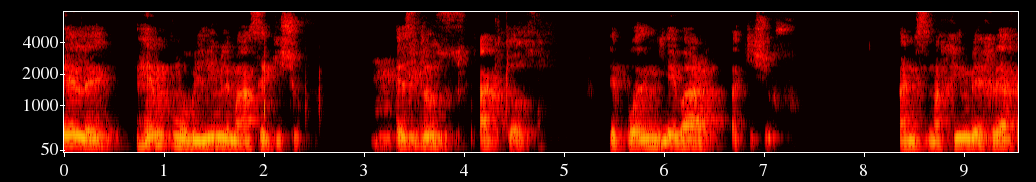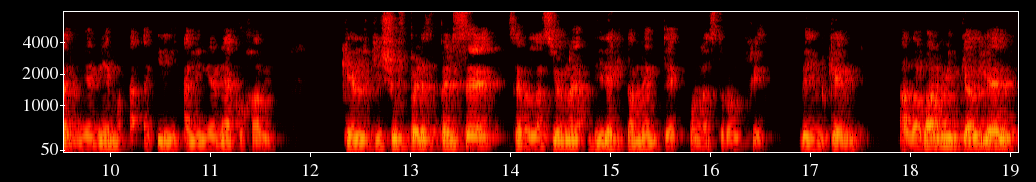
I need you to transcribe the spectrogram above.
L, hem mobilim le. Estos actos te pueden llevar a kishuf. Anismahim be'echreach alineanea kohabim. Que el kishuf per, se se relaciona directamente con la astrología. Beimken, adabar mitgalgel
